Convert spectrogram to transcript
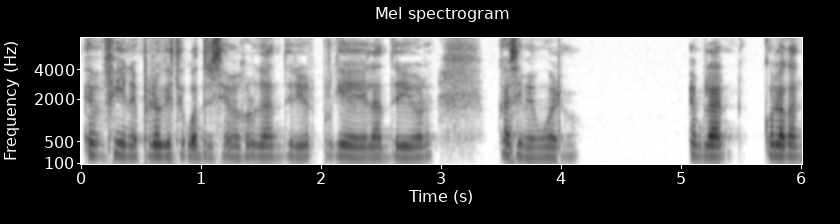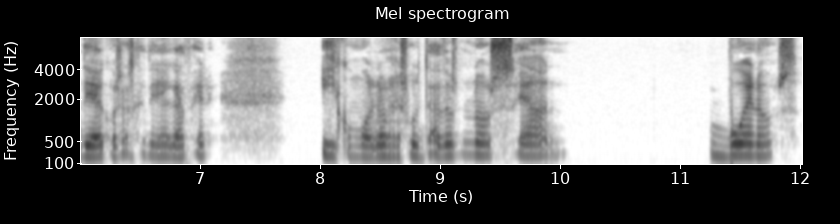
En fin, espero que este cuatro sea mejor que el anterior porque el anterior casi me muero. En plan, con la cantidad de cosas que tenía que hacer. Y como los resultados no sean buenos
